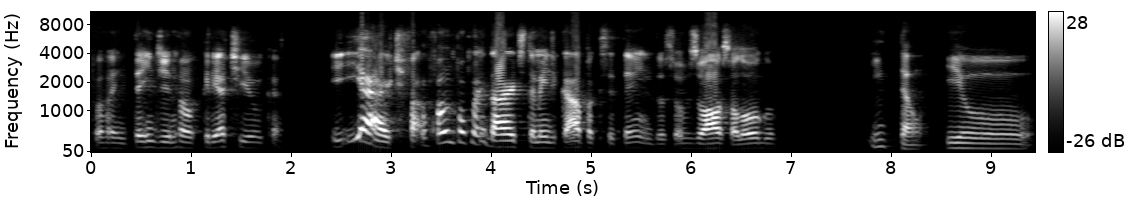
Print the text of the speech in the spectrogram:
Pô, entendi, não, criativo, cara. E, e a arte? Fala, fala, um pouco mais da arte também, de capa que você tem, do seu visual, seu logo. Então, eu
